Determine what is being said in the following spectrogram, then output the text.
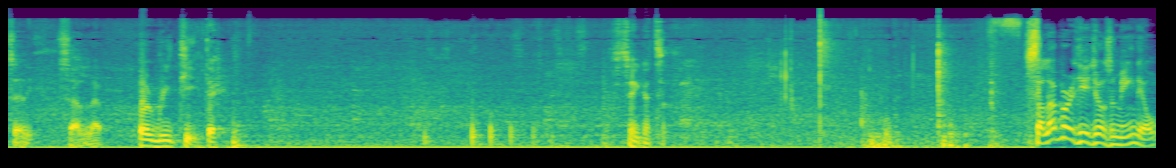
这里，celebrity 对，这个字，celebrity 就是名流，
